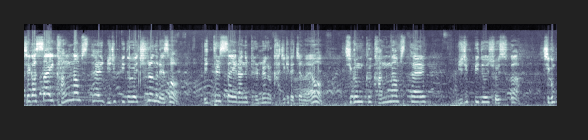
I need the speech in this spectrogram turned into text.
제가 싸이 강남 스타일 뮤직비디오에 출연을 해서 리틀 싸이라는 별명을 가지게 됐잖아요. 지금 그 강남 스타일 뮤직비디오 조회수가 지금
